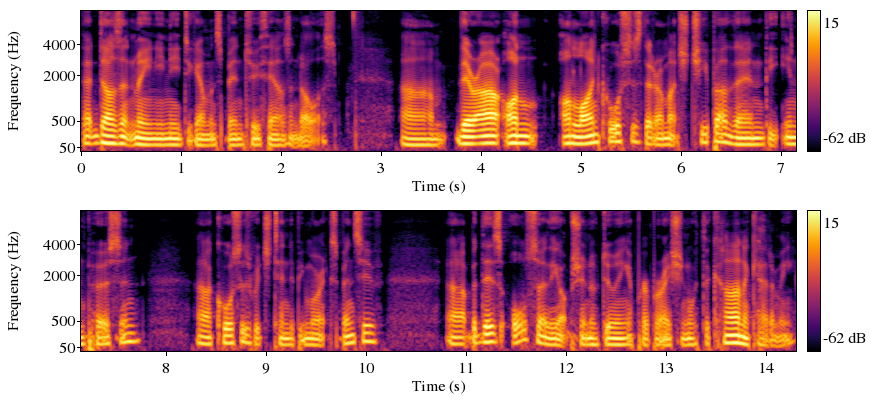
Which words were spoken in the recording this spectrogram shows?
That doesn't mean you need to go and spend $2,000. Um, there are on, online courses that are much cheaper than the in person uh, courses, which tend to be more expensive. Uh, but there's also the option of doing a preparation with the Khan Academy,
